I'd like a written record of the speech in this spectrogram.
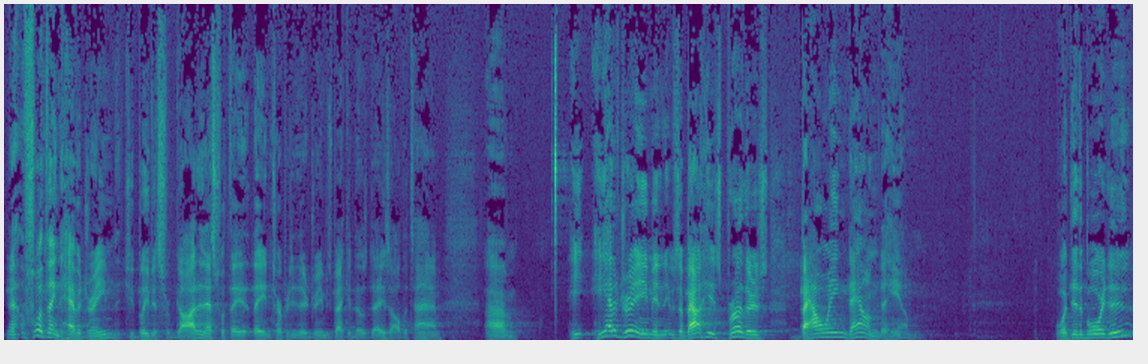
Now, it's one thing to have a dream that you believe is from God, and that's what they, they interpreted their dreams back in those days all the time. Um, he, he had a dream, and it was about his brothers bowing down to him. What did the boy do?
